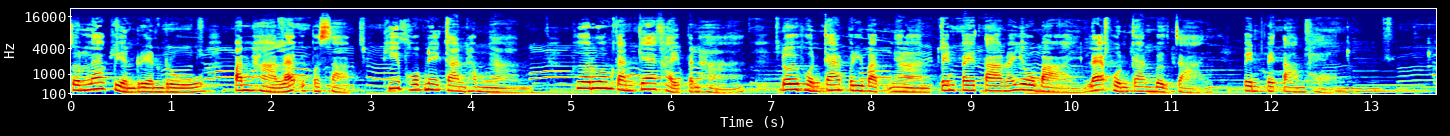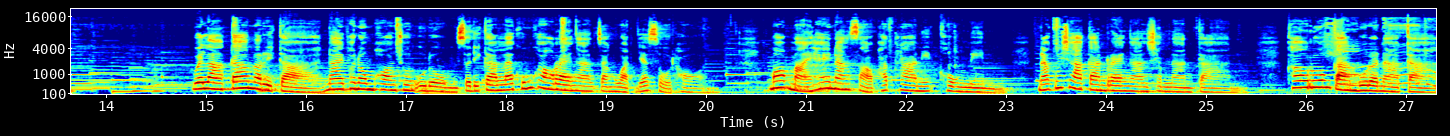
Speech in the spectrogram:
จนแลกเปลี่ยนเรียนรู้ ปัญหาและอุปสรรคที่พบในการทำงาน เพื่อร่วมกันแก้ไขปัญหา โดยผลการปฏิบัติงานเป็นไปตามนโยบายและผลการเบิกจ่ายเป็นไปตามแผน เวลา 9 นาฬิกา นายพนมพรชวนอุดม สวัสดิการและคุ้มครองแรงงานจังหวัดยะโสธร มอบหมายให้นางสาวพัทรานิตคงนิน นักวิชาการแรงงานชำนาญการ เข้าร่วมการบูรณาการ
